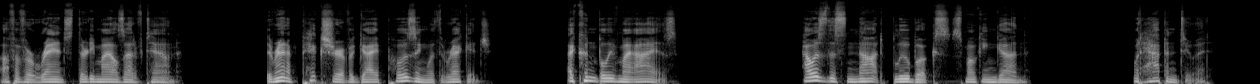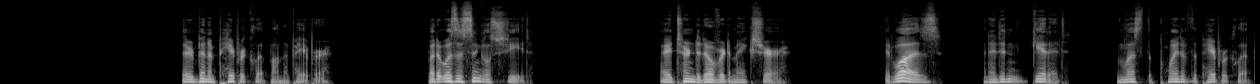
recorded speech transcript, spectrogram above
off of a ranch 30 miles out of town. They ran a picture of a guy posing with the wreckage. I couldn't believe my eyes. How is this not Blue Book's smoking gun? What happened to it? There had been a paperclip on the paper, but it was a single sheet. I had turned it over to make sure. It was, and I didn't get it unless the point of the paperclip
